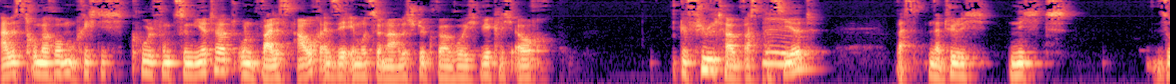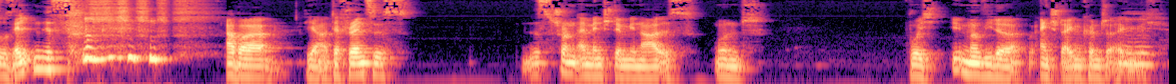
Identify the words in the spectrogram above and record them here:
alles drumherum richtig cool funktioniert hat. Und weil es auch ein sehr emotionales Stück war, wo ich wirklich auch gefühlt habe, was Mhm. passiert. Was natürlich nicht so selten ist. Aber ja, der Francis ist schon ein Mensch, der mir nahe ist. Und wo ich immer wieder einsteigen könnte eigentlich. Mhm.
